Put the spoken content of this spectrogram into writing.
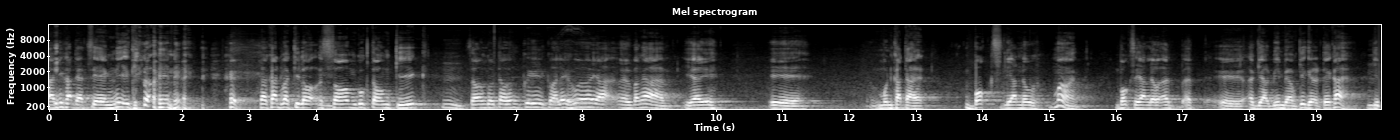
อันนี้ขัดแต่เสียงนี่กิโลเองขัดขัดว่ากิโลซ้อมกุกตองกีก Ừ. so ông cô tao ông quy gọi lấy hua ya bang à muốn mun kata box liền đâu, mà box liền đâu liano agyal ờ, ờ, ờ, bin bam kí gel te kha ừ. kí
